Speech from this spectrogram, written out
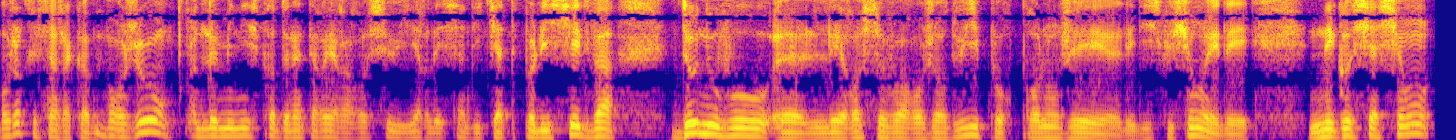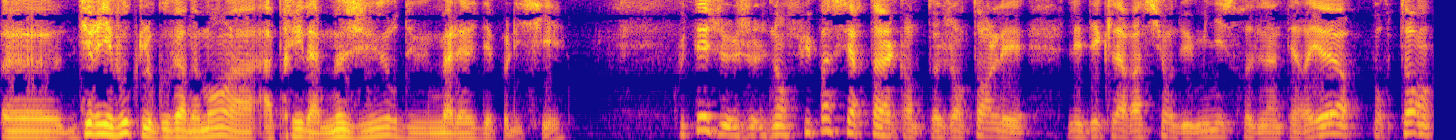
Bonjour Christian Jacob. Bonjour. Le ministre de l'Intérieur a reçu hier les syndicats de policiers. Il va de nouveau euh, les recevoir aujourd'hui pour prolonger euh, les discussions et les négociations. Euh, diriez-vous que le gouvernement a, pris la mesure du malaise des policiers? Écoutez, je, n'en suis pas certain quand j'entends les, déclarations du ministre de l'Intérieur. Pourtant,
